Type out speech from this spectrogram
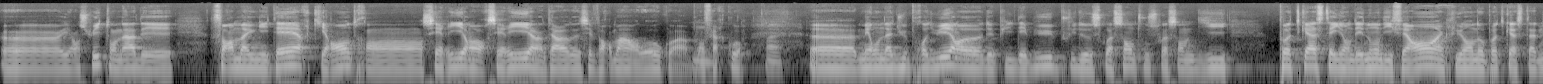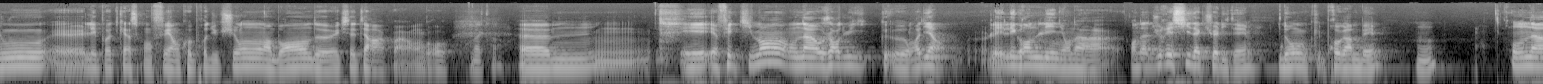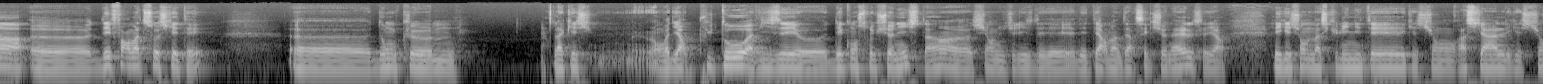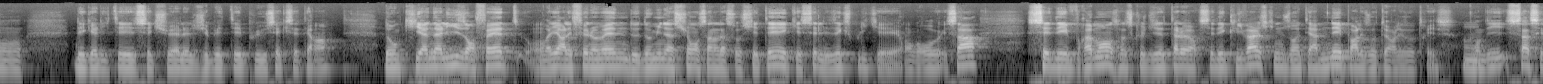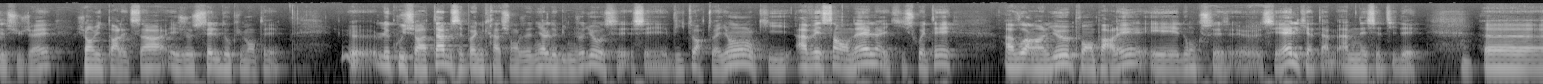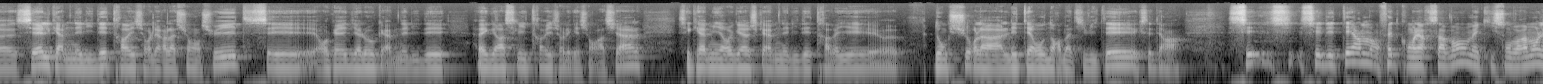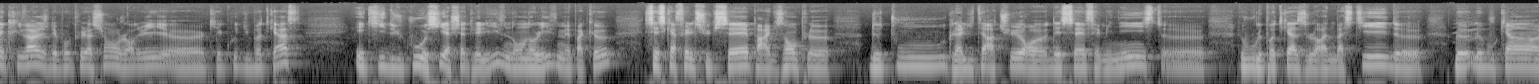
Euh, et ensuite, on a des formats unitaires qui rentrent en série, en hors-série, à l'intérieur de ces formats, en gros, quoi, pour mm. faire court. mais on a dû produire depuis le début plus de 60 ou 70 podcasts ayant des noms différents, incluant nos podcasts à nous, euh, les podcasts qu'on fait en coproduction, en brand, euh, etc. Quoi, en gros. Euh, et effectivement, on a aujourd'hui, on va dire, les, grandes lignes. On a, on a du récit d'actualité, donc programme B. Mmh. On a des formats de société. donc la question, on va dire plutôt à viser euh, déconstructionniste, hein, euh, si on utilise des, termes intersectionnels, c'est-à-dire les questions de masculinité, les questions raciales, les questions d'égalité sexuelle, LGBT+, etc. Donc qui analyse en fait, on va dire, les phénomènes de domination au sein de la société et qui essaie de les expliquer, en gros. Et ça, c'est des, vraiment, c'est ce que je disais tout à l'heure, c'est des clivages qui nous ont été amenés par les auteurs et les autrices. Mmh. On dit, ça c'est le sujet, j'ai envie de parler de ça et je sais le documenter. Euh, le coup sur la table, c'est pas une création géniale de Binge Audio, c'est Victoire Toyon qui avait ça en elle et qui souhaitait avoir un lieu pour en parler. Et donc, c'est euh, elle qui a amené cette idée. Mmh. Euh, c'est elle qui a amené l'idée de travailler sur les relations ensuite. C'est Rocaille Diallo qui a amené l'idée, avec Grassley, de travailler sur les questions raciales. C'est Camille Regage qui a amené l'idée de travailler donc sur l'hétéronormativité, etc c'est des termes en fait qui ont l'air savants, mais qui sont vraiment les clivages des populations aujourd'hui euh, qui écoutent du podcast et qui du coup aussi achètent les livres, non nos livres, mais pas que. C'est ce qui a fait le succès, par exemple, de toute la littérature euh, d'essai féministe, euh, ou le podcast de Lorraine Bastide, le, bouquin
